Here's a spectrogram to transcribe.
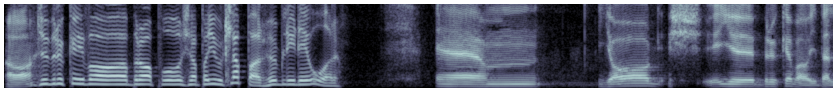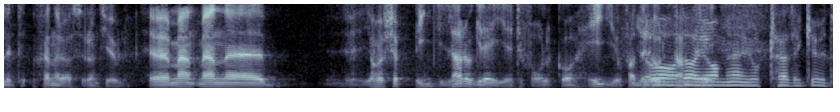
Ja. du brukar ju vara bra på att köpa julklappar. Hur blir det i år? Ehm, jag ju, brukar vara väldigt generös runt jul. Eh, men men eh, jag har köpt bilar och grejer till folk och hej och Ja, faderullan. det har jag med gjort. Herregud.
